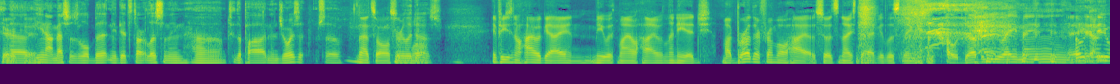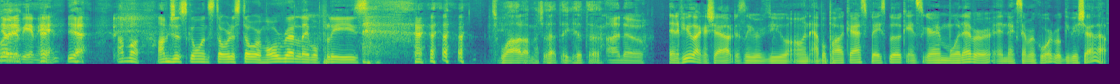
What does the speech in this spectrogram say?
Very and, uh, good. he and I messaged a little bit, and he did start listening uh, to the pod and enjoys it. So That's he awesome. really Well, does. if he's an Ohio guy and me with my Ohio lineage, my brother from Ohio, so it's nice to have you listening. OWA man. OWA, man. yeah, I'm a, I'm just going store to store. More red label, please. It's wild how much of that they get though. I know. And if you'd like a shout out, just leave a review on Apple Podcasts, Facebook, Instagram, whatever. And next time we record, we'll give you a shout out.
